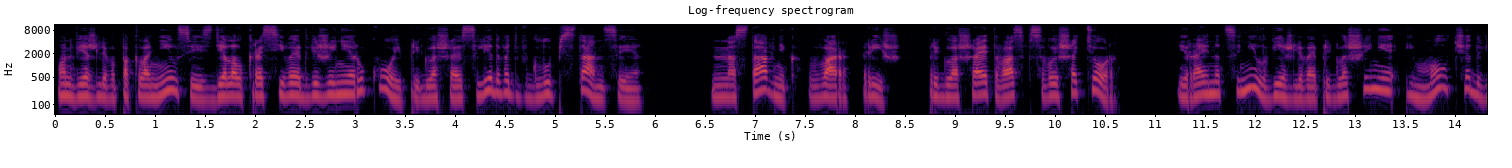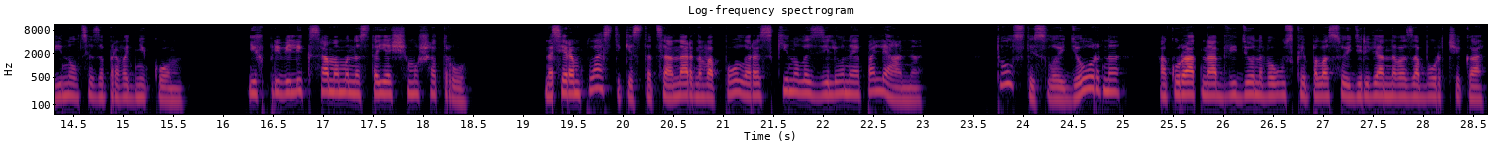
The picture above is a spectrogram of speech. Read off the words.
Он вежливо поклонился и сделал красивое движение рукой, приглашая следовать вглубь станции. «Наставник, Вар Риш, приглашает вас в свой шатер». И Райн оценил вежливое приглашение и молча двинулся за проводником. Их привели к самому настоящему шатру. На сером пластике стационарного пола раскинулась зеленая поляна. Толстый слой дерна, аккуратно обведенного узкой полосой деревянного заборчика,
